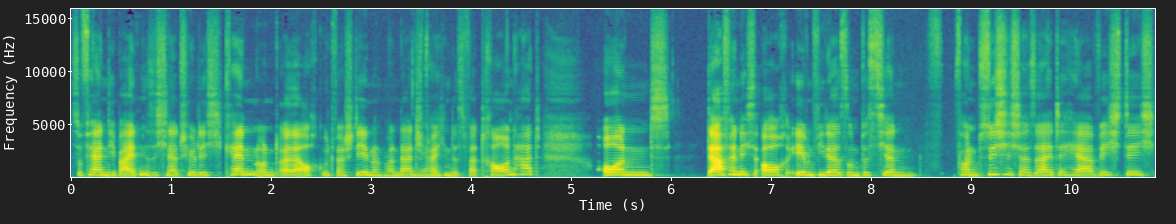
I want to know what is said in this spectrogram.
sofern die beiden sich natürlich kennen und äh, auch gut verstehen und man da entsprechendes ja. Vertrauen hat. Und da finde ich es auch eben wieder so ein bisschen von psychischer Seite her wichtig,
